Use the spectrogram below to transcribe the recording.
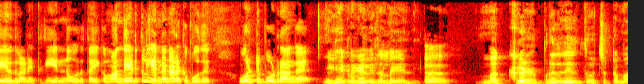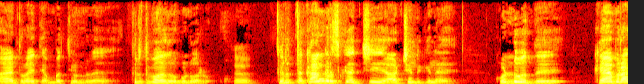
தேர்தல் ஆணையத்துக்கு என்ன ஒரு தயக்கம்? அந்த இடத்துல என்ன நடக்க போகுது? ஓட்டு போடுறாங்க. கேட்குற கேள்வி நல்ல கேள்வி. மக்கள் பிரதிநிதித்துவ சட்டம் ஆயிரத்தி தொள்ளாயிரத்தி ஐம்பத்தி ஒன்றில் திருத்த மாதம் கொண்டு வரணும். திருத்த காங்கிரஸ் கட்சி ஆட்சியில் இருக்கையில் கொண்டு வந்து கேமரா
